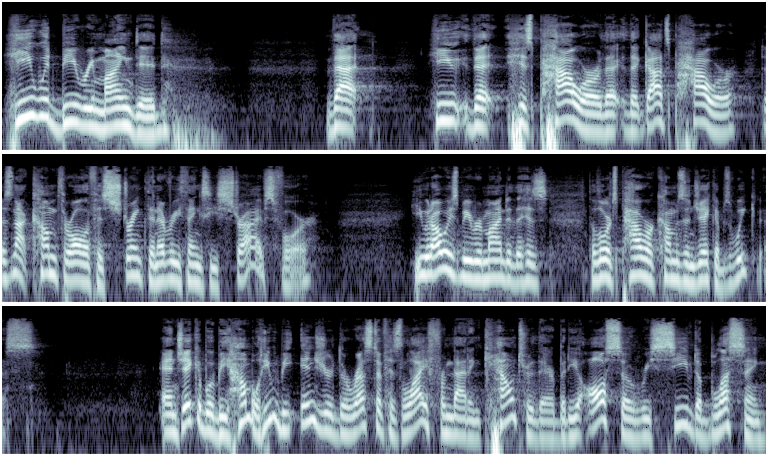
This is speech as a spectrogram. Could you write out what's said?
he would be reminded that he that his power, that, that God's power does not come through all of his strength and everything he strives for. He would always be reminded that his the Lord's power comes in Jacob's weakness. And Jacob would be humbled. He would be injured the rest of his life from that encounter there, but he also received a blessing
